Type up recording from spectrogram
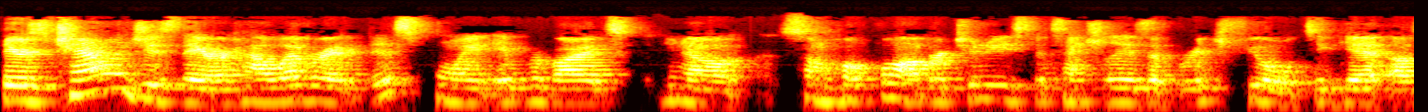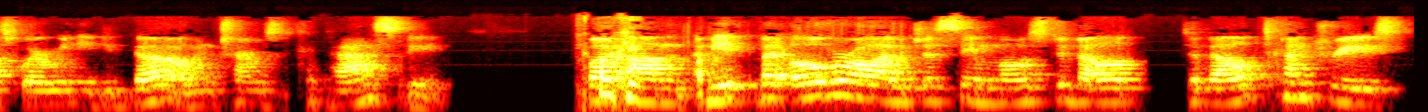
there's challenges there. However, at this point, it provides, you know, some hopeful opportunities potentially as a bridge fuel to get us where we need to go in terms of capacity. But okay. um, I mean, but overall, I would just say most developed developed countries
